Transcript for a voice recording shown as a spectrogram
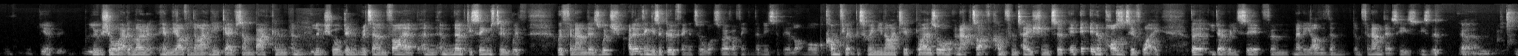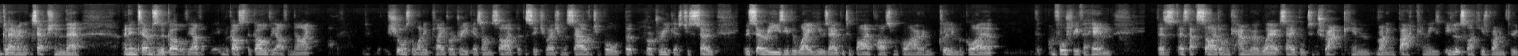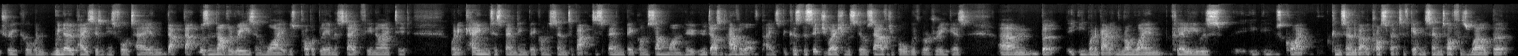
you know, Luke Shaw had a moan at him the other night, and he gave some back, and, and Luke Shaw didn't return fire, and, and nobody seems to with with Fernandes, which I don't think is a good thing at all whatsoever. I think there needs to be a lot more conflict between United players or an appetite for confrontation to in, in a positive way, but you don't really see it from many other than than Fernandes. He's he's the um, glaring exception there. And in terms of the goal, the other in regards to the goal the other night, Shaw's the one who played Rodriguez on side, but the situation was salvageable. But Rodriguez just so it was so easy the way he was able to bypass Maguire and clearly Maguire. Unfortunately for him, there's there's that side on camera where it's able to track him running back, and he he looks like he's running through treacle. And we know pace isn't his forte, and that that was another reason why it was probably a mistake for United when it came to spending big on a centre back to spend big on someone who, who doesn't have a lot of pace because the situation was still salvageable with Rodriguez. Um, but he went about it in the wrong way, and clearly he was he, he, was quite concerned about the prospect of getting sent off as well. But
